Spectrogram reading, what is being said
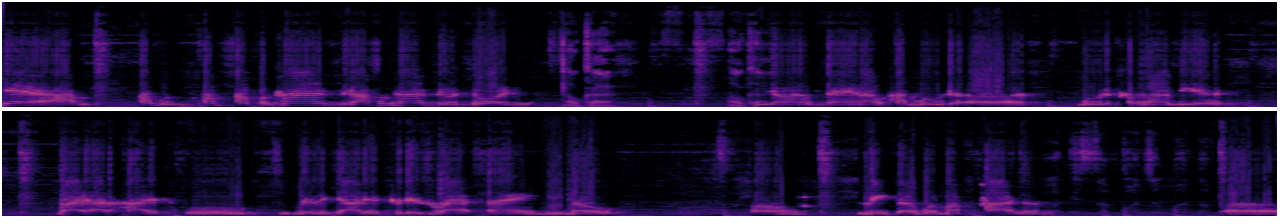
Yeah, I'm, I'm, I'm, I'm from Hinesville. I'm from Hinesville, Georgia. Okay. Okay. You know what I'm saying? I, I moved to uh, moved to Columbia right out of high school. Really got into this rap thing, you know, Um, linked up with my partner, uh,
